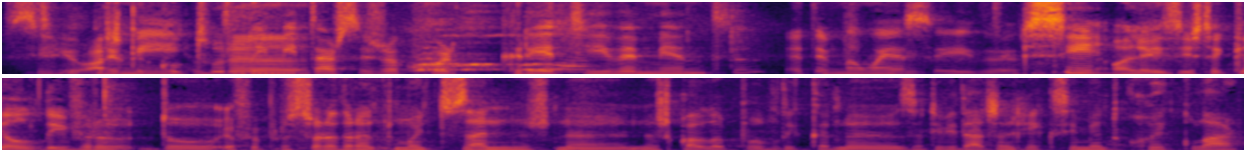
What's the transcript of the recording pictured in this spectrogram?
Sim, Sim eu acho mim, que a cultura. Limitar seja o que for criativamente, até não é a saída. Sim, olha, existe aquele livro do. Eu fui professora durante muitos anos na, na escola pública, nas atividades de enriquecimento curricular.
